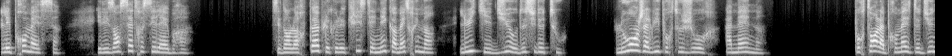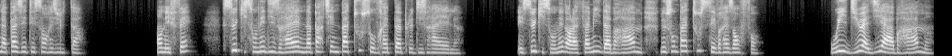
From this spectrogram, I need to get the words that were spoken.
les promesses et les ancêtres célèbres. C'est dans leur peuple que le Christ est né comme être humain, lui qui est Dieu au-dessus de tout. Louange à lui pour toujours. Amen. Pourtant, la promesse de Dieu n'a pas été sans résultat. En effet, ceux qui sont nés d'Israël n'appartiennent pas tous au vrai peuple d'Israël. Et ceux qui sont nés dans la famille d'Abraham ne sont pas tous ses vrais enfants. Oui, Dieu a dit à Abraham,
